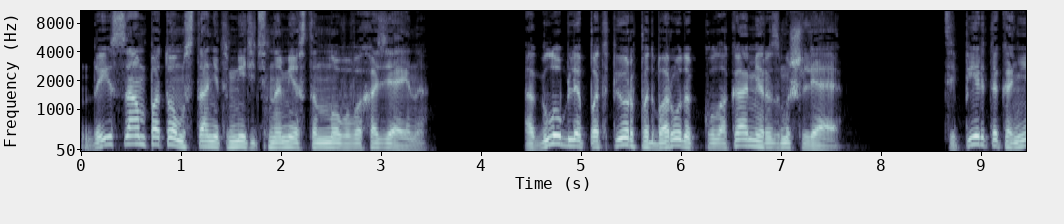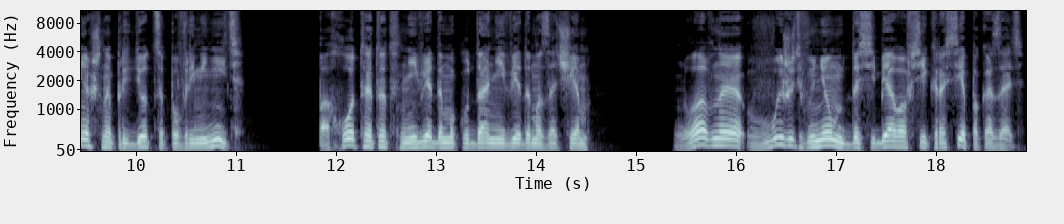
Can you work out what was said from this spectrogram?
да и сам потом станет метить на место нового хозяина. А Глобля подпер подбородок кулаками, размышляя. Теперь-то, конечно, придется повременить. Поход этот неведомо куда, неведомо зачем. Главное, выжить в нем до себя во всей красе показать.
